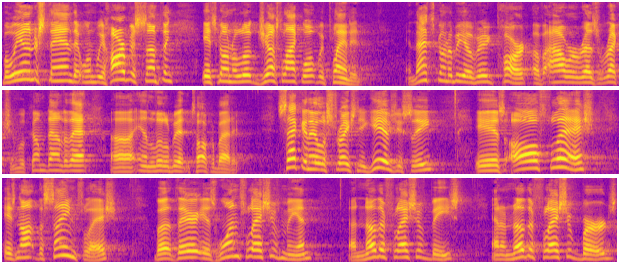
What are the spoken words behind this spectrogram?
but we understand that when we harvest something, it's going to look just like what we planted. And that's going to be a big part of our resurrection. We'll come down to that uh, in a little bit and talk about it. Second illustration he gives, you see, is all flesh is not the same flesh, but there is one flesh of men, another flesh of beasts, and another flesh of birds,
